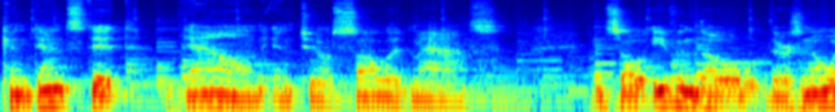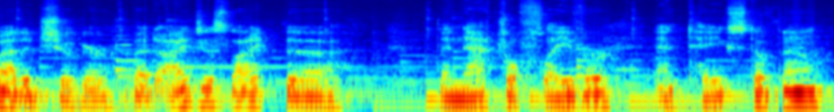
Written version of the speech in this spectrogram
condensed it down into a solid mass, and so even though there's no added sugar, but I just like the the natural flavor and taste of them.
